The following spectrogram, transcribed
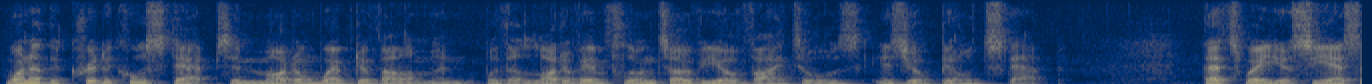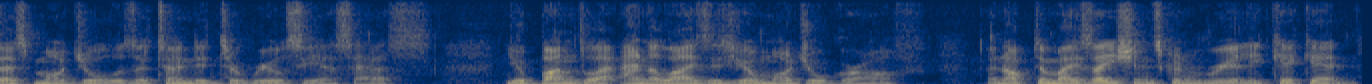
One of the critical steps in modern web development with a lot of influence over your vitals is your build step. That's where your CSS modules are turned into real CSS, your bundler analyzes your module graph, and optimizations can really kick in.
